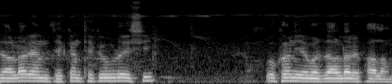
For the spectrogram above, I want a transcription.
জালডারে আমি যেখান থেকে উড়েছি ওখানে আবার জালডারে ফালাম।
